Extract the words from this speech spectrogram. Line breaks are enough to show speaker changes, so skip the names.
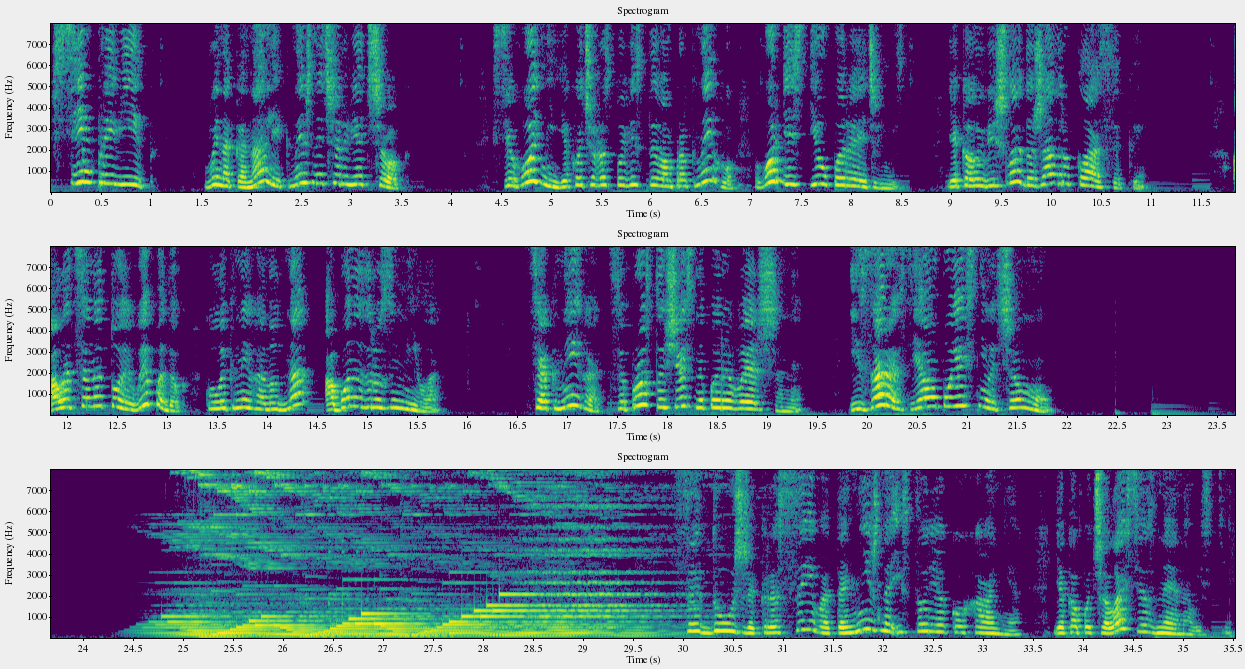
Всім привіт! Ви на каналі Книжний черв'ячок. Сьогодні я хочу розповісти вам про книгу Гордість і упередженість, яка увійшла до жанру класики. Але це не той випадок, коли книга нудна або незрозуміла. Ця книга це просто щось неперевершене. І зараз я вам поясню чому. Це дуже красива та ніжна історія кохання, яка почалася з ненависті.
